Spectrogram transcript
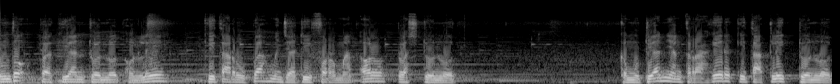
Untuk bagian download only kita rubah menjadi format all plus download kemudian yang terakhir kita klik download.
